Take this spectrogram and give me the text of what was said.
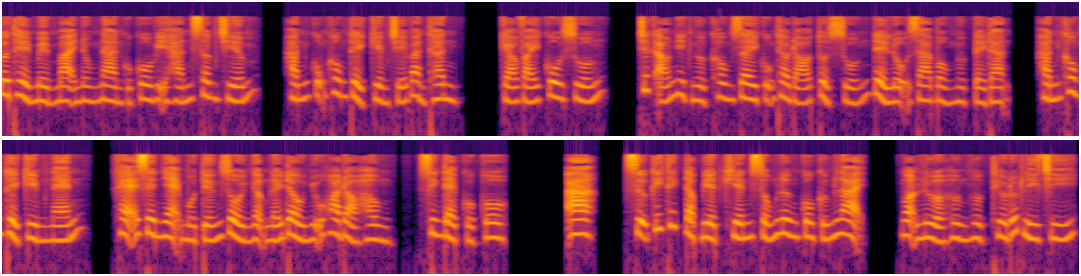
Cơ thể mềm mại nồng nàn của cô bị hắn xâm chiếm hắn cũng không thể kiềm chế bản thân. Kéo váy cô xuống chiếc áo nịt ngực không dây cũng theo đó tuột xuống để lộ ra bầu ngực đầy đặn. Hắn không thể kìm nén khẽ rên nhẹ một tiếng rồi ngậm lấy đầu nhũ hoa đỏ hồng xinh đẹp của cô. A à, sự kích thích đặc biệt khiến sống lưng cô cứng lại ngọn lửa hừng hực thiêu đốt lý trí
